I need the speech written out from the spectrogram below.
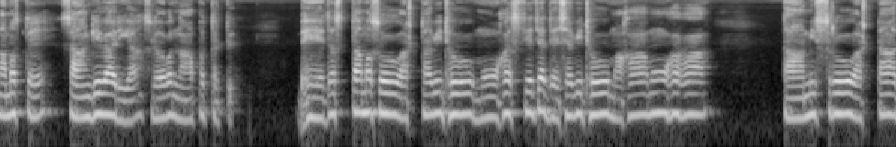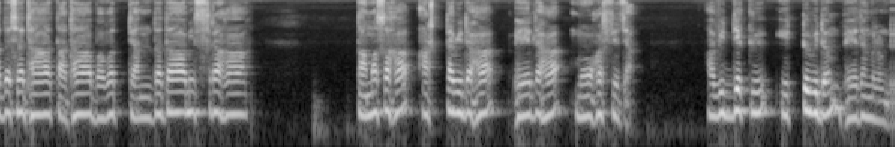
നമസ്തേ. സാങ്കികാരിക ശ്ലോകം നാൽപ്പത്തെട്ട് ഭേദസ്തമസോ അഷ്ടവിധോ മോഹസ്യ ച ദശവിധോ മഹാമോഹ. താമിശ്രോ അഷ്ടാദശധ തഥാ തമസ ഭേദ ഭേദഃ മോഹസ്യ ച. അവിദ്യക്ക് എട്ടുവിധം ഭേദങ്ങളുണ്ട്.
